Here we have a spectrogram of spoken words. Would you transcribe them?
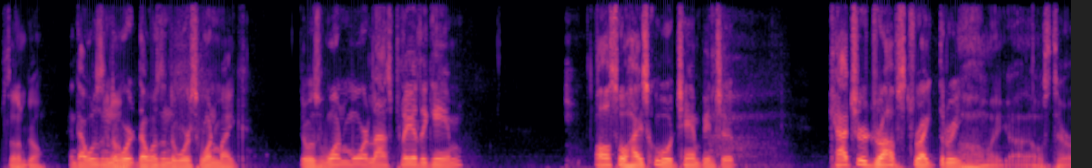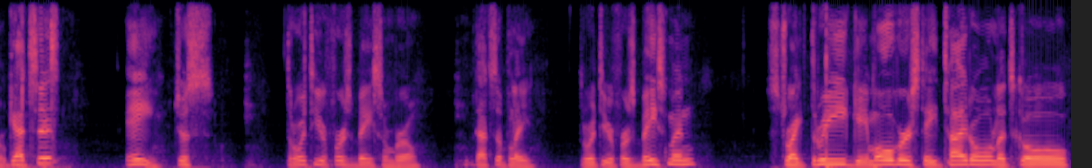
just let them go. And that wasn't You the know? wor- that wasn't the worst one, Mike. There was one more last play of the game. Also high school championship. Catcher drops strike three. Oh my god, that was terrible. Gets it. Hey, just throw it to your first baseman, bro. That's the play. Throw it to your first baseman. Strike three. Game over. State title. Let's go.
